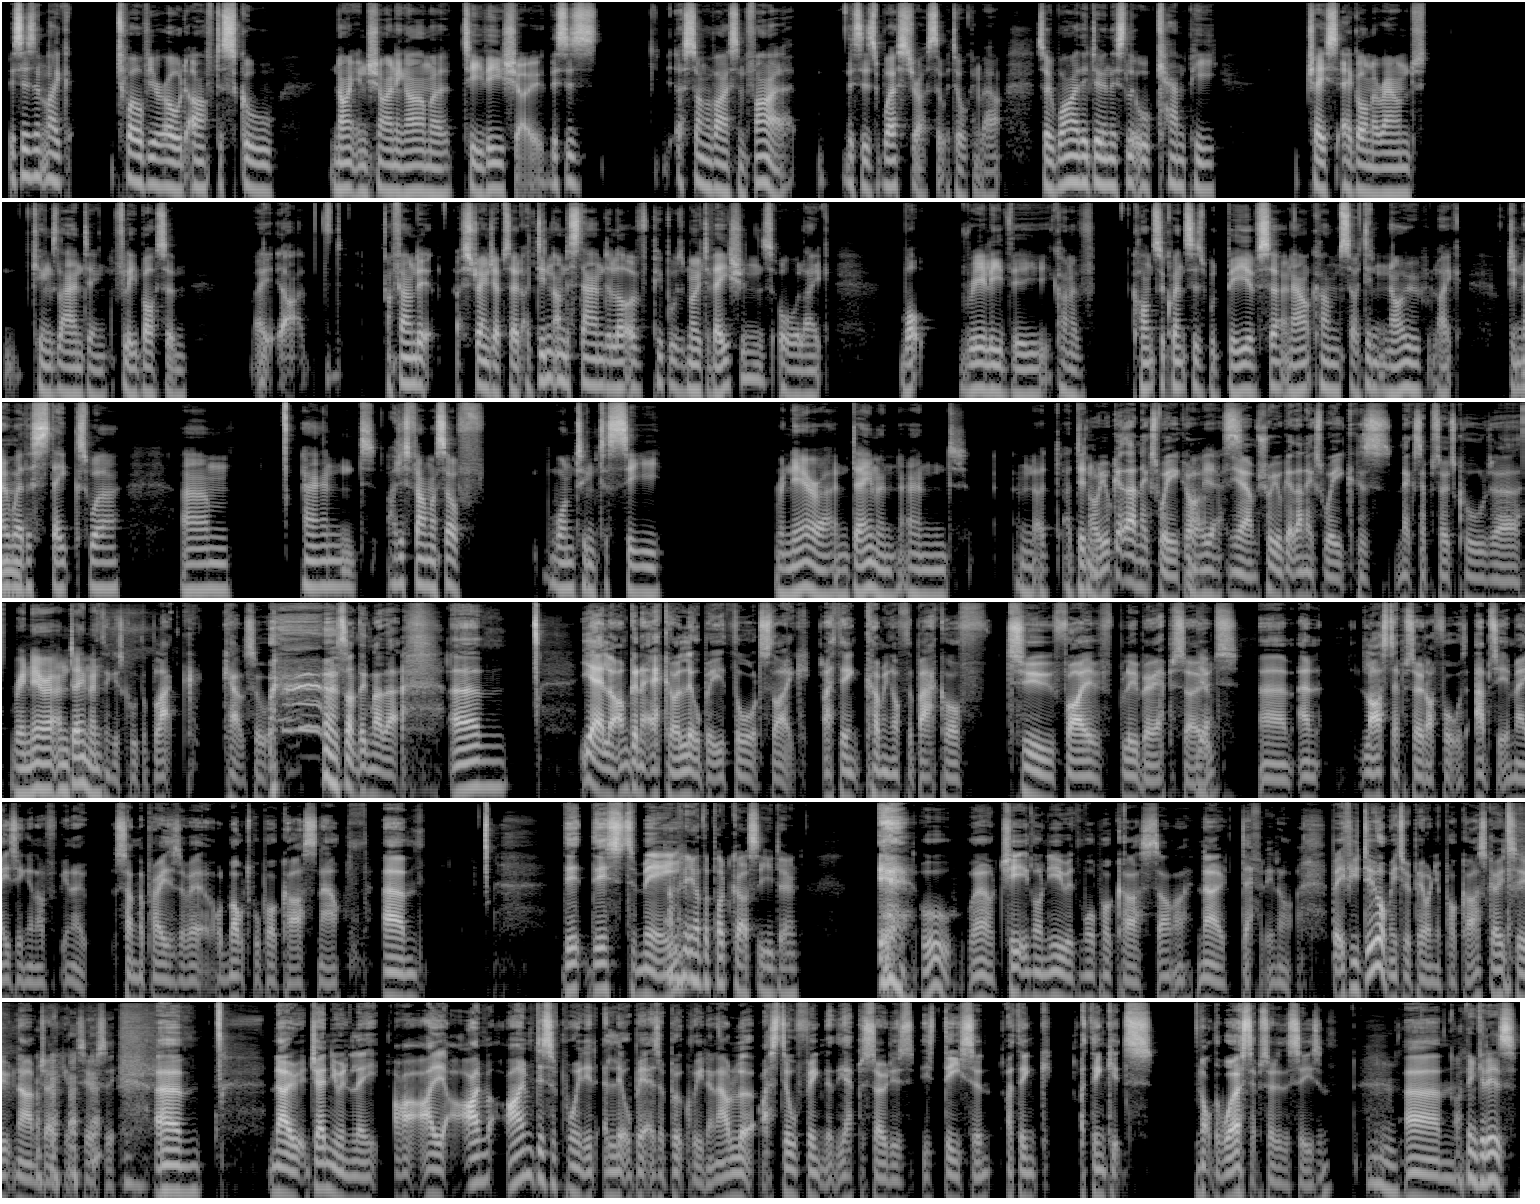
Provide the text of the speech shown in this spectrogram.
this isn't like twelve year old after school knight in shining armor TV show. This is a Song of Ice and Fire. This is Westeros that we're talking about. So why are they doing this little campy chase Aegon around King's Landing, Flea Bottom? I, I, I found it a strange episode. I didn't understand a lot of people's motivations or like what really the kind of consequences would be of certain outcomes. So I didn't know like I didn't know Mm. where the stakes were. Um and I just found myself wanting to see Rhaenyra and Daemon and and I, I didn't Oh, you'll get that next week. Oh, yes. Yeah, I'm sure you'll get that next week because next episode's called. Uh, Rhaenyra and Daemon. I think it's called the Black Council, something like that. Um, yeah, look, I'm going to echo a little bit your thoughts. Like, I think coming off the back of two five blueberry episodes, um, and last episode I thought was absolutely amazing, and I've you know sung the praises of it on multiple podcasts now. Um, thi- this to me, How many other podcasts are you doing? Yeah. Oh, well, cheating on you with more podcasts, aren't I? No, definitely not. But if you do want me to appear on your podcast, go to. No, I'm joking. seriously. Um, no, genuinely, I, I, I'm, I'm disappointed a little bit as a book reader. Now, look, I still think that the episode is is decent. I think, I think it's not the worst episode of the season. Mm. Um, I think it is.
